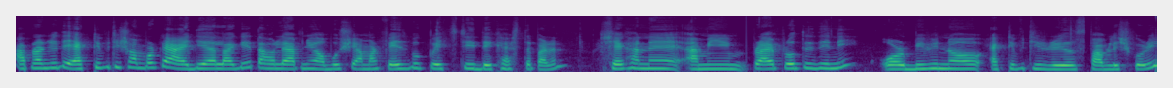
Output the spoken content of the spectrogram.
আপনার যদি অ্যাক্টিভিটি সম্পর্কে আইডিয়া লাগে, তাহলে আপনি অবশ্যই আমার ফেসবুক পেজটি দেখে আসতে পারেন। সেখানে আমি প্রায় প্রতিদিনই ওর বিভিন্ন অ্যাক্টিভিটি রিলস পাবলিশ করি,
